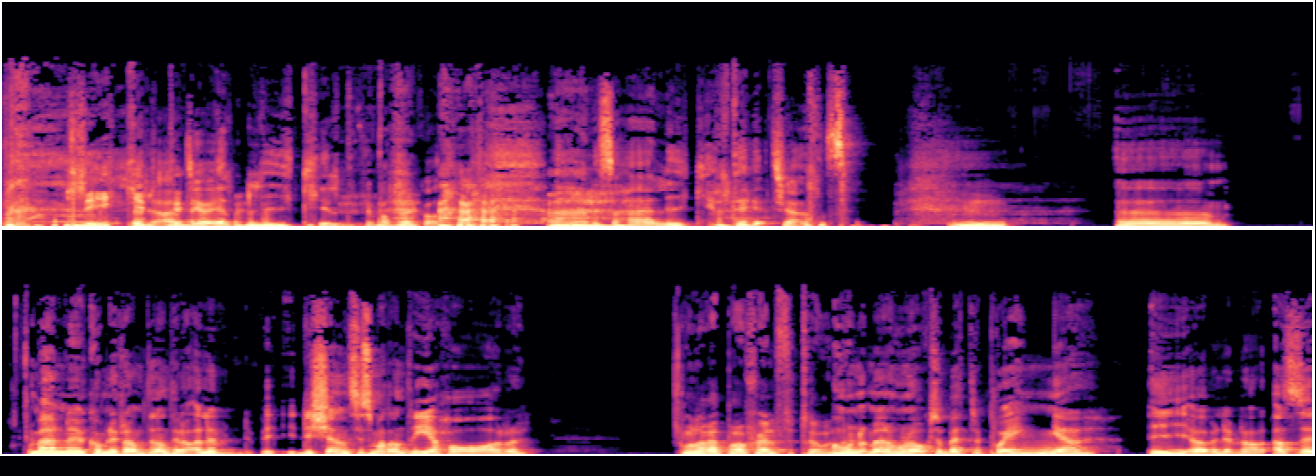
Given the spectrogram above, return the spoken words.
Likgiltigt. Att jag är helt likgiltig för patriarkat. ah, det är så här likgiltighet känns. Mm. Eh, men eh, kom ni fram till någonting då? Eller det känns ju som att Andrea har, Hon har rätt bra självförtroende. hon, men hon har också bättre poänger i överlevnad. Alltså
